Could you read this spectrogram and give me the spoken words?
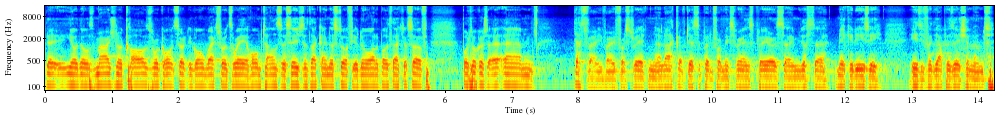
the, you know, those marginal calls were going certainly going Wexford's way, hometowns decisions, that kind of stuff. You know all about that yourself. But look at. Uh, um, that's very, very frustrating. A lack of discipline from experienced players. Um, just uh, make it easy, easy for the opposition. And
